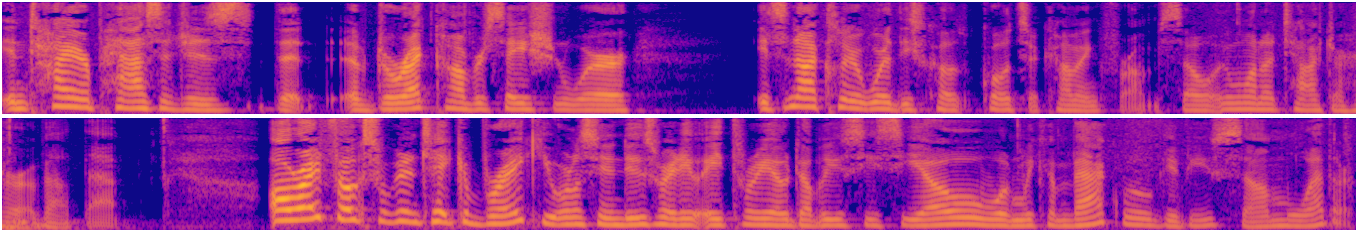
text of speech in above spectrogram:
entire passages that of direct conversation where it's not clear where these quotes are coming from. So we want to talk to her about that. All right, folks, we're going to take a break. You are listening to News Radio 830 WCCO. When we come back, we'll give you some weather.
